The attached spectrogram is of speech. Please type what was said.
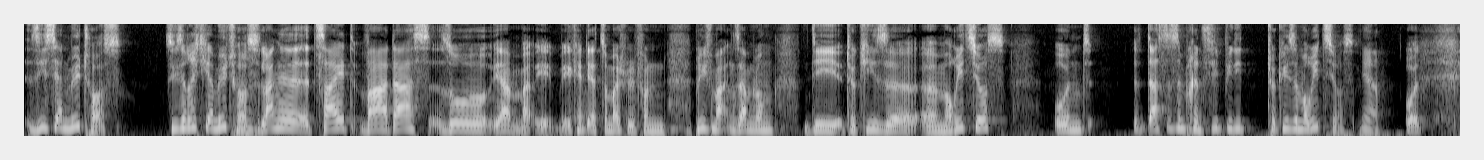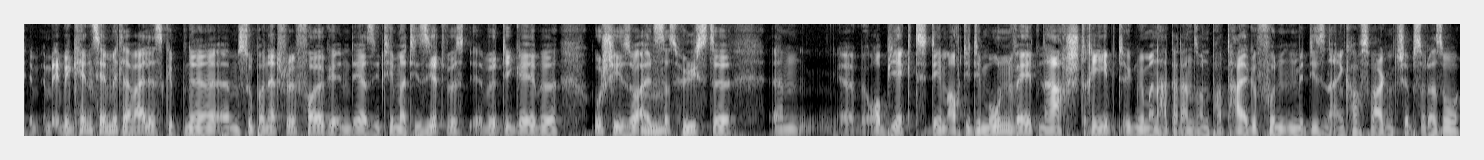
sie ist ja ein Mythos. Sie ist ein richtiger Mythos. Hm. Lange Zeit war das so, ja, ihr kennt ja zum Beispiel von Briefmarkensammlungen die türkise äh, Mauritius und das ist im Prinzip wie die türkise Mauritius. Ja. Und Wir kennen es ja mittlerweile, es gibt eine ähm, Supernatural-Folge, in der sie thematisiert wird, wird die gelbe Uschi so als das höchste ähm, äh, Objekt, dem auch die Dämonenwelt nachstrebt. Irgendjemand hat da dann so ein Portal gefunden mit diesen Einkaufswagen-Chips oder so.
